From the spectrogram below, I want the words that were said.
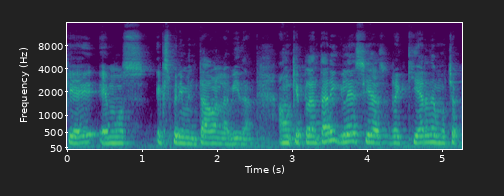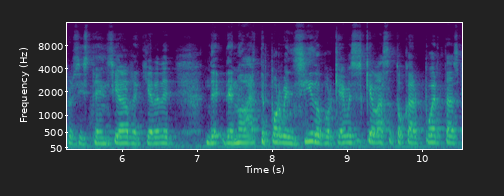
que hemos experimentado en la vida. Aunque plantar iglesias requiere de mucha persistencia, requiere de, de, de, no darte por vencido, porque hay veces que vas a tocar puertas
